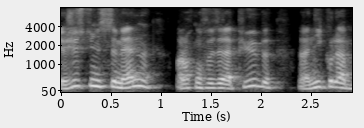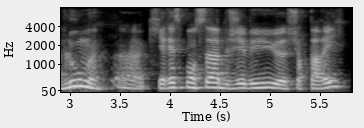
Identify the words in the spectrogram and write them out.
il y a juste une semaine, alors qu'on faisait la pub, euh, Nicolas Blum, euh, qui est responsable GBU euh, sur Paris,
